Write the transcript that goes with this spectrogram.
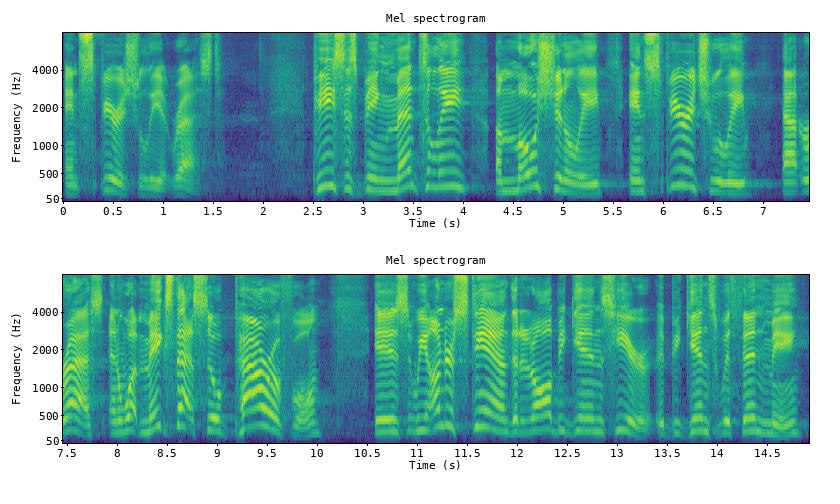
and spiritually at rest. Peace is being mentally, emotionally, and spiritually at rest. And what makes that so powerful is we understand that it all begins here. It begins within me.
